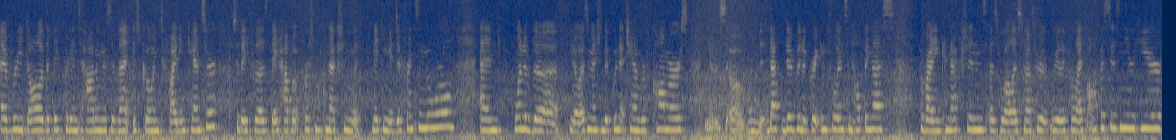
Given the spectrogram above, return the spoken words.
every dollar that they put into having this event is going to fighting cancer. So they feel as they have a personal connection with making a difference in the world. And one of the you know as you mentioned, the Gwinnett Chamber of Commerce, you know, so Uh, that they've been a great influence in helping us providing connections as well as North Relay for Life offices near here.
